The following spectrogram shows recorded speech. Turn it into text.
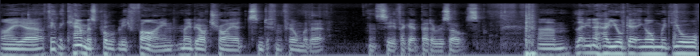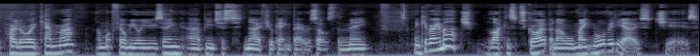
I, uh, I think the camera's probably fine. Maybe I'll try some different film with it and see if I get better results. Um, let me know how you're getting on with your Polaroid camera and what film you're using. Uh, be interested to know if you're getting better results than me. Thank you very much. Like and subscribe and I will make more videos. Cheers.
